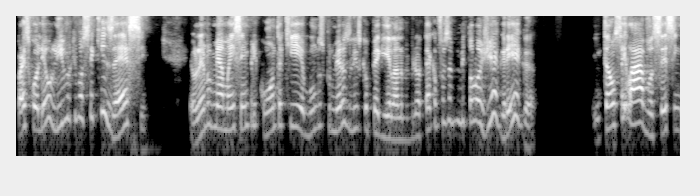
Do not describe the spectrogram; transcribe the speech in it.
para escolher o livro que você quisesse. Eu lembro que minha mãe sempre conta que um dos primeiros livros que eu peguei lá na biblioteca foi sobre mitologia grega. Então, sei lá, você, sim,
